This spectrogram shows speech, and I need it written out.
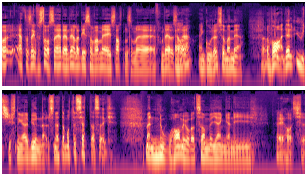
Og etter som jeg forstår, så er det en del av de som var med i starten, som er fremdeles er Ja, med. en god del som er med. Ja. Det var en del utskiftninger i begynnelsen. Dette måtte sette seg. Men nå har vi jo vært samme gjengen i jeg har ikke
